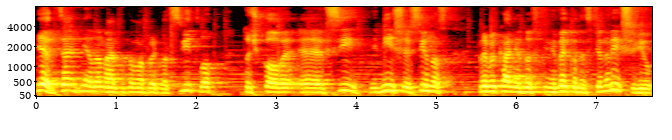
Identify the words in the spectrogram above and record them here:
Є акцентні елементи, там, наприклад, світло точкове, е, всі ніші, всі у нас примикання до стіни виконані з стінових швів.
